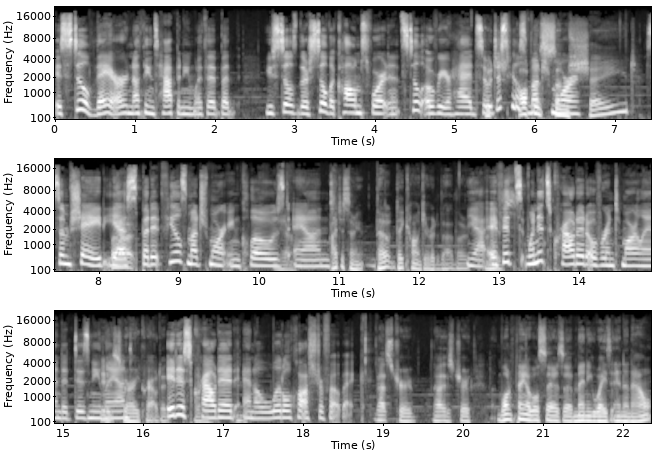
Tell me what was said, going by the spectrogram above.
is still there. Nothing's happening with it, but you still there's still the columns for it and it's still over your head. So it just feels much some more shade. Some shade, yes, But- but it feels much more enclosed Yeah. and I just think they, they can't get rid of that though. yeah. If is- it's when it's crowded over in Tomorrowland at Disneyland, it's very crowded. it is Yeah. crowded and a little claustrophobic. That's true. That is true. One thing I will say is there are many ways in and out,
